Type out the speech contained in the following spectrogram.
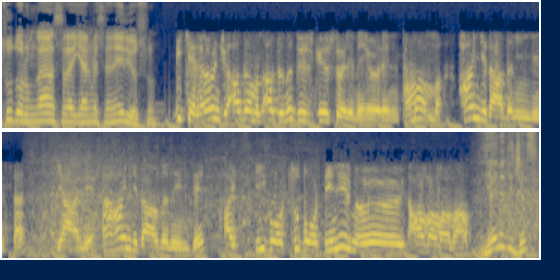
Tudor'un Galatasaray'a gelmesine ne diyorsun? Bir kere önce adamın adını düzgün söylemeyi öğrenin tamam mı? Hangi dağdan indin sen? Yani ha, hangi dağdan indin? Ay Igor Tudor denir mi öyle avam avam? Ya ne diyeceğiz?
